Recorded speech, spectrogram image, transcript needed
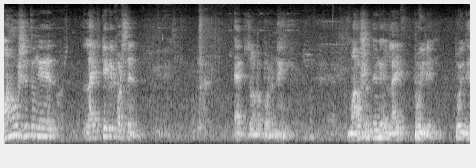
মাও সেতুং এর লাইফ কে কে মাও সেতুং এর লাইফ পইলেন পইলে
